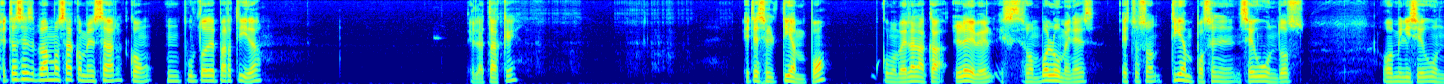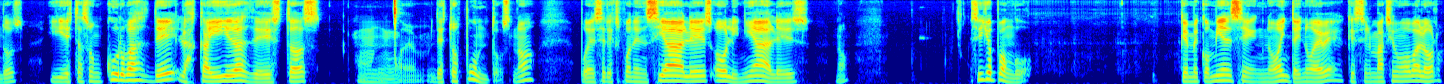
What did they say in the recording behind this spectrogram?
Entonces vamos a comenzar con un punto de partida. El ataque. Este es el tiempo. Como verán acá, level, son volúmenes. Estos son tiempos en segundos o milisegundos y estas son curvas de las caídas de estos, mm, de estos puntos, ¿no? Pueden ser exponenciales o lineales, ¿no? Si yo pongo que me comience en 99, que es el máximo valor,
